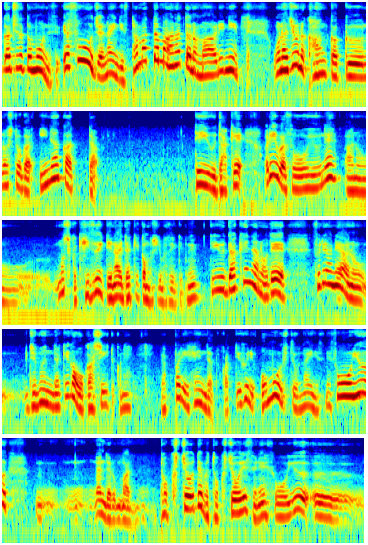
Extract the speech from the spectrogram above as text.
がちだと思うんですよ。いや、そうじゃないんです。たまたまあなたの周りに同じような感覚の人がいなかった。っていうだけ、あるいはそういうね、あの、もしくは気づいてないだけかもしれませんけどね、っていうだけなので、それはね、あの、自分だけがおかしいとかね、やっぱり変だとかっていうふうに思う必要ないですね。そういう、なんだろう、まあ、特徴といえば特徴ですよね。そういう、う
